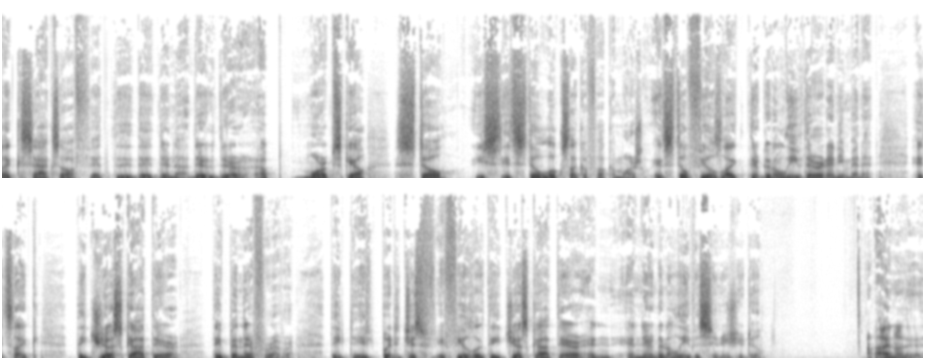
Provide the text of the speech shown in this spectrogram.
Like Saks off Fifth, they, they- they're not they're they're up more upscale. Still, you, it still looks like a fucking Marshall. It still feels like they're gonna leave there at any minute. It's like they just got there. They've been there forever. They it, but it just it feels like they just got there and and they're gonna leave as soon as you do. I don't.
